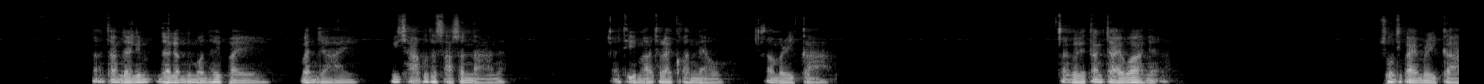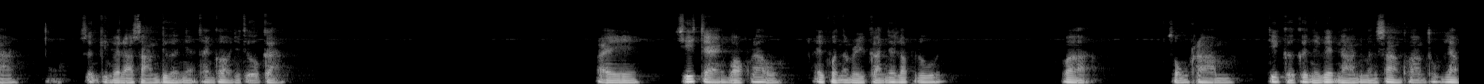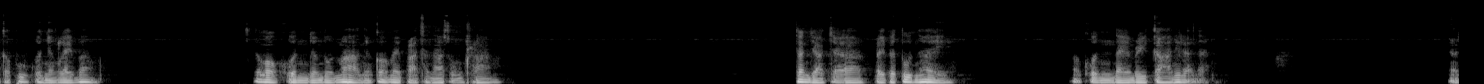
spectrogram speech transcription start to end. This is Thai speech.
2510ท่านได้ได้รับนิมนต์ให้ไปบรรยายวิชาพุทธศาสนานะที่มหาวิทยาลัยคอนเนล อเมริกาท่านก็เลยตั้งใจว่าเนี่ยช่วงที่ไปอเมริกา ซึ่งกินเวลาสามเดือนเนี่ยท่านก็จะถือโอกาส ไปชี้แจงบอกเล่า ให้คนอเมริกันได้รับรู้ ว่าสงครามที่เกิดขึ้นในเวียดนามนี่มันสร้างความทุกข์ยากกับผู้คนอย่างไรบ้าง แล้วก็คนจำนวนมากเนี่ยก็ไม่ปรารถนาสงคราม ท่านอยากจะไปกระตุ้นให้ คนในอเมริกานี่แหละนะ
